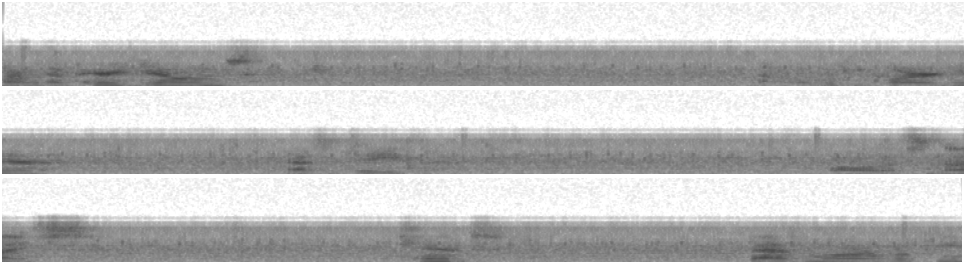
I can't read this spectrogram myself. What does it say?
Alright, we got Perry Jones. Uh, rookie card here. Acetate. Oh, that's nice. Kent. Bazemore, rookie,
